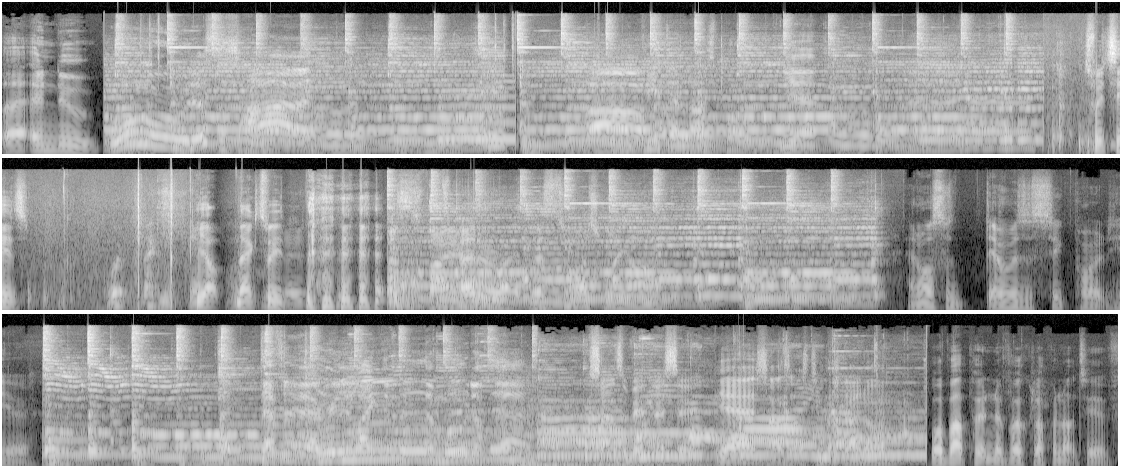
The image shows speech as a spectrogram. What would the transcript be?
uh, undo? Ooh, this is hard. Wow. Repeat that last part. Yeah. Switch seats. What? Next. Yep, next week. This is better, right? There's too much going on. And also, there was a sick part here. I definitely, I really like the, the mood of that. Sounds a bit messy. Yeah, it sounds like there's too much going on. What about putting the vocal up an octave?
